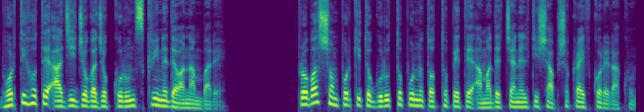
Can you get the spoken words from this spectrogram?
ভর্তি হতে আজই যোগাযোগ করুন স্ক্রিনে দেওয়া নাম্বারে। প্রবাস সম্পর্কিত গুরুত্বপূর্ণ তথ্য পেতে আমাদের চ্যানেলটি সাবস্ক্রাইব করে রাখুন।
